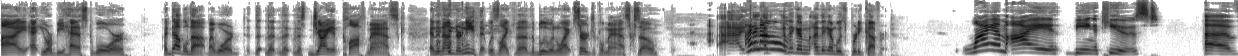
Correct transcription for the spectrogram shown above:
I, at your behest, wore. I doubled up. I wore the, the, the, this giant cloth mask, and then underneath it was like the, the blue and white surgical mask. So, I, I don't know. I, know. think I'm. I think I was pretty covered. why am I being accused of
